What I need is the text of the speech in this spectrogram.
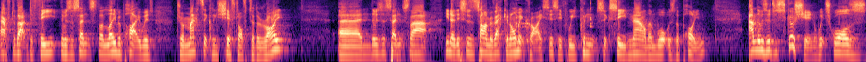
After that defeat, there was a sense the Labour Party would dramatically shift off to the right and there was a sense that, you know, this was a time of economic crisis. If we couldn't succeed now, then what was the point? And there was a discussion which was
